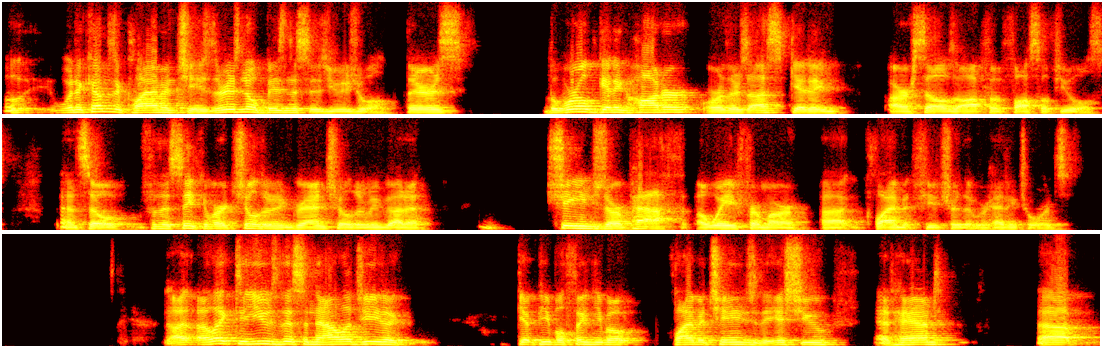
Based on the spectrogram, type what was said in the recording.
When it comes to climate change, there is no business as usual. There's the world getting hotter or there's us getting ourselves off of fossil fuels. And so for the sake of our children and grandchildren, we've got to change our path away from our uh, climate future that we're heading towards. I, I like to use this analogy to get people thinking about climate change, the issue at hand. Uh,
